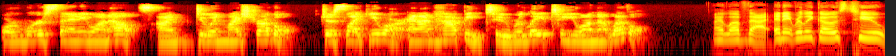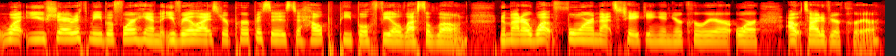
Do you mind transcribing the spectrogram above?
or worse than anyone else. I'm doing my struggle. just like you are. And I'm happy to relate to you on that level. I love that. And it really goes to what you shared with me beforehand that you've realized your purpose is to help people feel less alone, no matter what form that's taking in your career or outside of your career.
